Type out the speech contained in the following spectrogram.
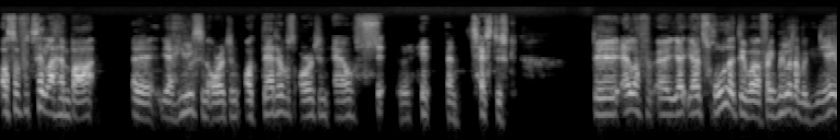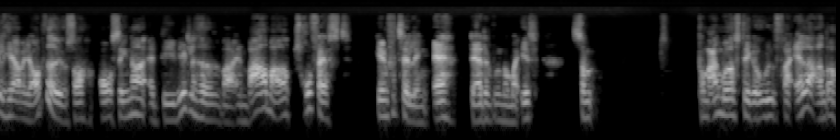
og så fortæller han bare øh, ja, hele sin origin, og Daredevil's origin er jo simpelthen fantastisk. Det aller, øh, jeg, jeg troede, at det var Frank Miller, der var genial her, men jeg opdagede jo så år senere, at det i virkeligheden var en meget, meget trofast genfortælling af Daredevil nummer 1, som på mange måder stikker ud fra alle andre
